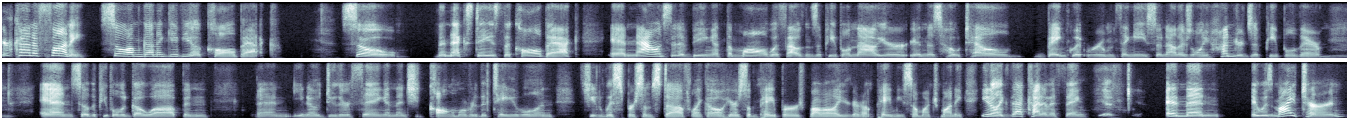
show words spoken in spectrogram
you're kind of funny. So I'm going to give you a call back. So the next day is the call back. And now instead of being at the mall with thousands of people, now you're in this hotel banquet room thingy. So now there's only hundreds of people there Mhm. and so the people would go up and and you know do their thing and then she'd call them over to the table and she'd whisper some stuff like oh here's some papers blah blah, blah you're gonna pay me so much money you know like that kind of a thing Yes. and then it was my turn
